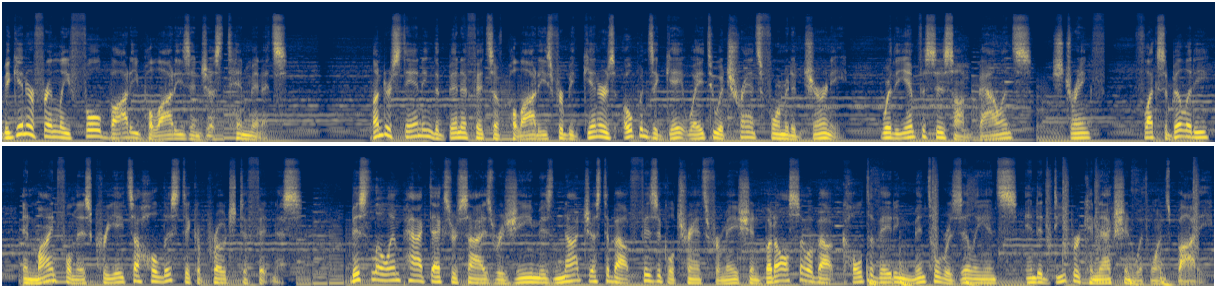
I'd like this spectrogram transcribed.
beginner-friendly full-body Pilates in just 10 minutes. Understanding the benefits of Pilates for beginners opens a gateway to a transformative journey where the emphasis on balance, strength, flexibility, and mindfulness creates a holistic approach to fitness. This low-impact exercise regime is not just about physical transformation but also about cultivating mental resilience and a deeper connection with one's body.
